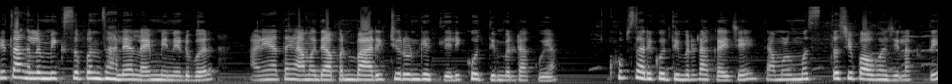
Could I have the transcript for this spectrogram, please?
हे चांगलं मिक्स पण झालेलं आहे मिनिटभर आणि आता ह्यामध्ये आपण बारीक चिरून घेतलेली कोथिंबीर टाकूया. खूप सारी कोथिंबीर टाकायची आहे त्यामुळे मस्त अशी पावभाजी लागते.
